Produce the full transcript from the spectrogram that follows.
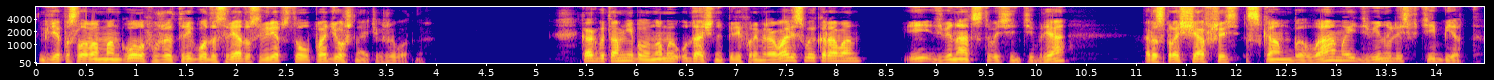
где, по словам монголов, уже три года сряду свирепствовал падеж на этих животных. Как бы там ни было, но мы удачно переформировали свой караван и 12 сентября, распрощавшись с Камбеламой, двинулись в Тибет.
